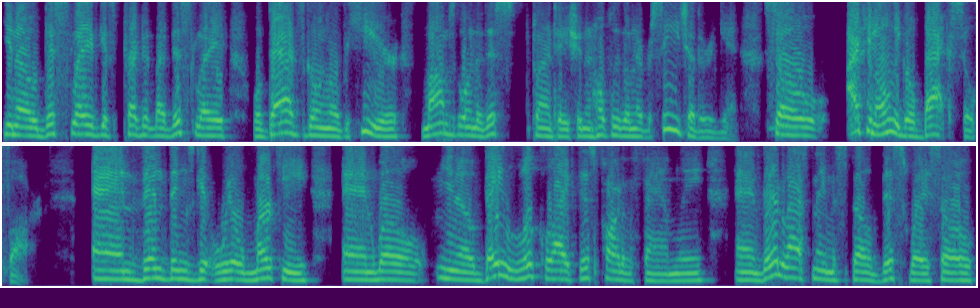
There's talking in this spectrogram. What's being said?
you know, this slave gets pregnant by this slave. Well, dad's going over here, mom's going to this plantation, and hopefully they'll never see each other again. So I can only go back so far and then things get real murky and well you know they look like this part of the family and their last name is spelled this way. So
